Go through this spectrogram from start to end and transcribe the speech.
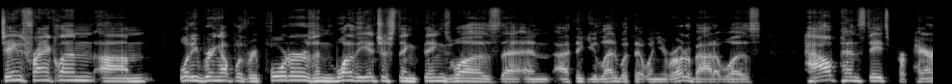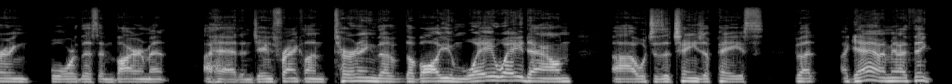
James Franklin. Um, what he bring up with reporters. And one of the interesting things was that, and I think you led with it when you wrote about it, was how Penn State's preparing for this environment ahead. And James Franklin turning the the volume way way down, uh, which is a change of pace. But again, I mean, I think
